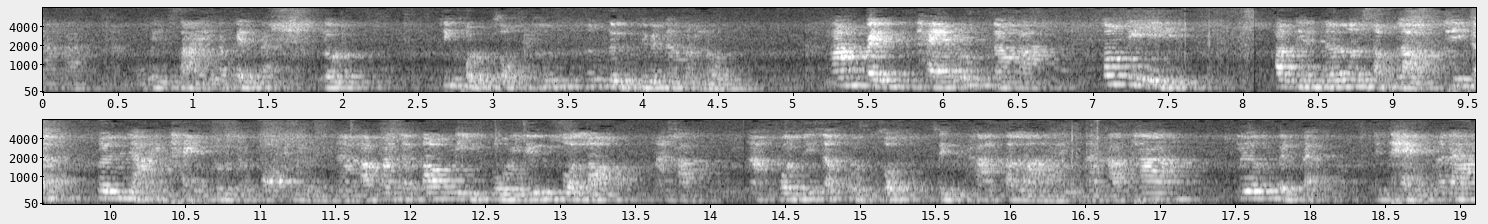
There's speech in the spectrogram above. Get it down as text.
นะคะโอเพนไซส์ก็เป็นแบบรถที่ขนส่งเครื่องเครื่องดื่มที่เป็นน้ำมันลมถ้าเป็นแท้งนะคะ ก็มีคอนเทนเนอร์สำหรับที่จะเคลื่อนย้ายแท้งโดยเฉพาะเลยนะคะ มันจะต้องมีตัวยึดตัวล็อกนะคะคนที่จะขนส่งสินค้าอันตรายนะคะ ถ้าเลือกเป็นแบบเป็นแท้งก็ได้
